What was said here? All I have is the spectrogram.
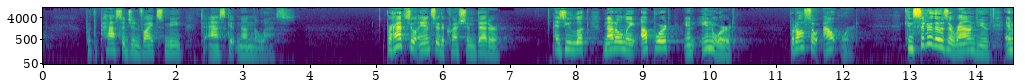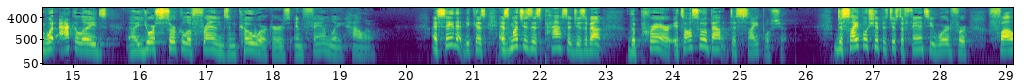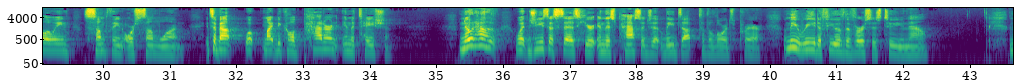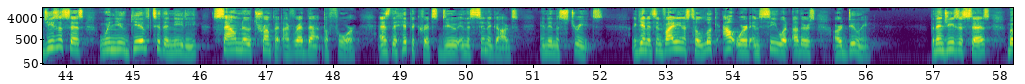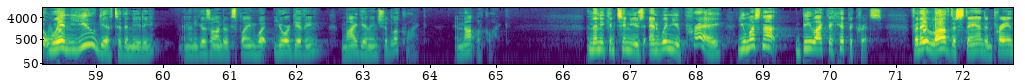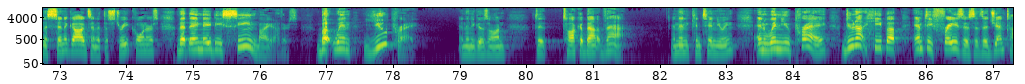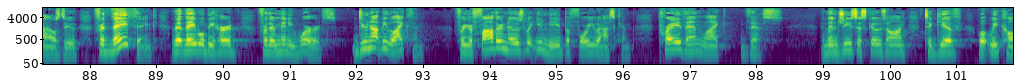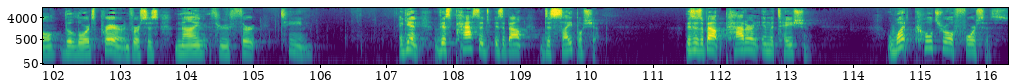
but the passage invites me to ask it nonetheless. Perhaps you'll answer the question better as you look not only upward and inward, but also outward. Consider those around you and what accolades uh, your circle of friends and coworkers and family hallow. I say that because as much as this passage is about the prayer, it's also about discipleship. Discipleship is just a fancy word for following something or someone. It's about what might be called pattern imitation. Note how what Jesus says here in this passage that leads up to the Lord's Prayer. Let me read a few of the verses to you now. Jesus says, When you give to the needy, sound no trumpet. I've read that before, as the hypocrites do in the synagogues and in the streets. Again, it's inviting us to look outward and see what others are doing. But then Jesus says, But when you give to the needy, and then he goes on to explain what your giving, my giving, should look like and not look like. And then he continues, And when you pray, you must not be like the hypocrites for they love to stand and pray in the synagogues and at the street corners, that they may be seen by others. But when you pray, and then he goes on to talk about that. And then continuing, and when you pray, do not heap up empty phrases as the Gentiles do, for they think that they will be heard for their many words. Do not be like them, for your Father knows what you need before you ask Him. Pray then like this. And then Jesus goes on to give what we call the Lord's Prayer in verses 9 through 13. Again, this passage is about discipleship. This is about pattern imitation. What cultural forces,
